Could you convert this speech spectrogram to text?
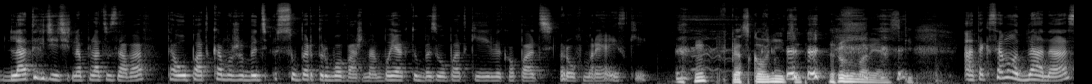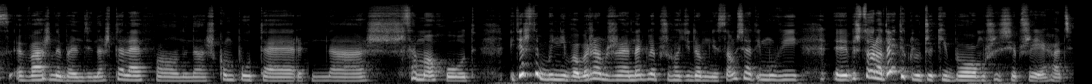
dla tych dzieci na placu zabaw ta łopatka może być super turboważna, bo jak tu bez łopatki wykopać rów mariański? W piaskownicy, rów mariański. A tak samo dla nas ważny będzie nasz telefon, nasz komputer, nasz samochód. I też sobie nie wyobrażam, że nagle przychodzi do mnie sąsiad i mówi: "Y, Wiesz co, Ola, daj te kluczyki, bo muszę się przejechać.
